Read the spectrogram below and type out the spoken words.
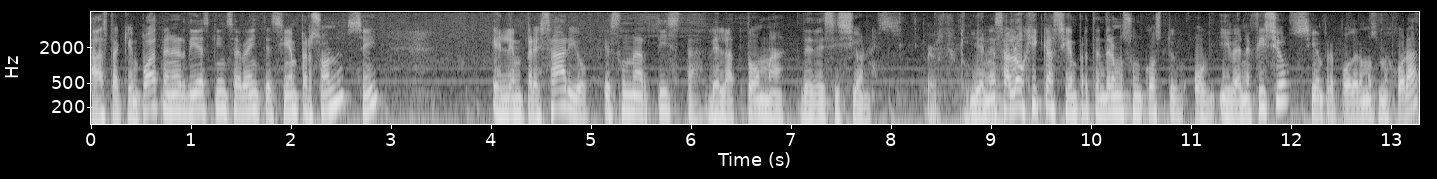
hasta quien pueda tener 10, 15, 20, 100 personas, ¿sí? El empresario es un artista de la toma de decisiones. Y en esa lógica siempre tendremos un costo y beneficio, siempre podremos mejorar,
